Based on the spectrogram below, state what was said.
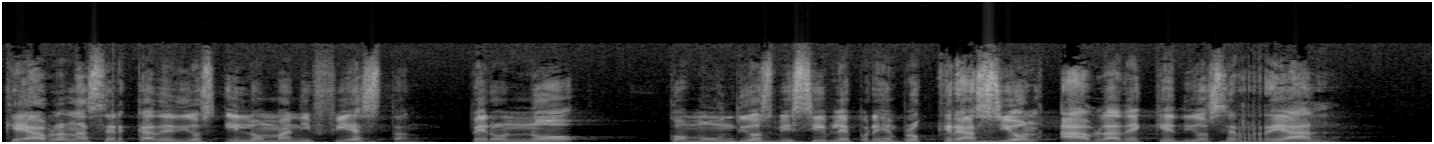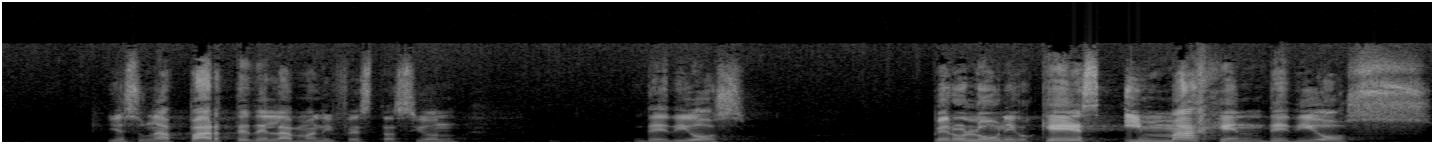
que hablan acerca de Dios y lo manifiestan, pero no como un Dios visible. Por ejemplo, creación habla de que Dios es real y es una parte de la manifestación de Dios. Pero lo único que es imagen de Dios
